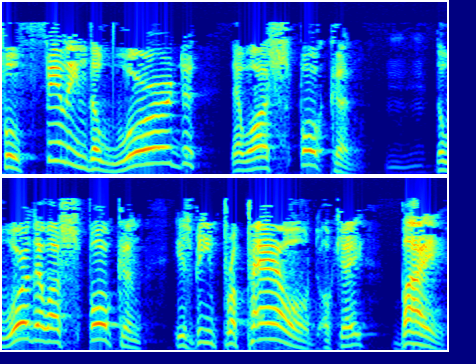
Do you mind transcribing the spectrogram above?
fulfilling the word that was spoken. The word that was spoken is being propelled, okay, by,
